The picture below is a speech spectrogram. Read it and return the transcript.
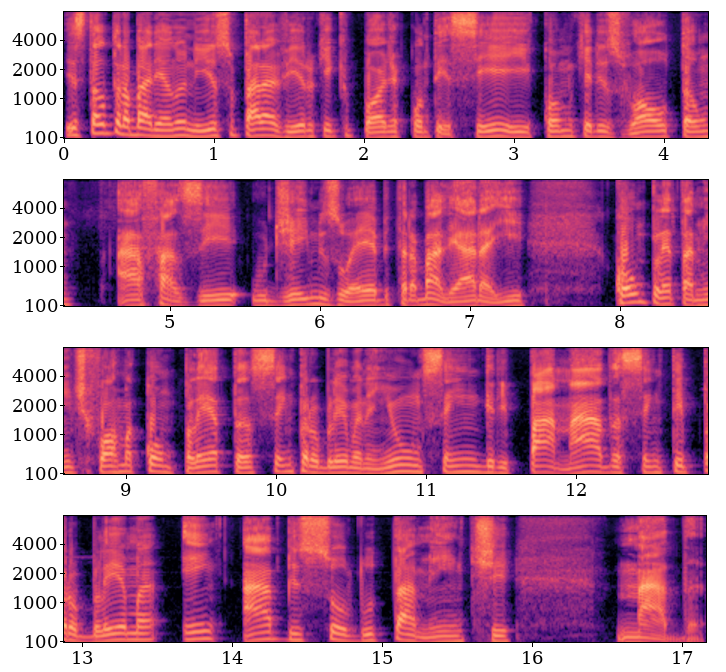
estão trabalhando nisso para ver o que, que pode acontecer e como que eles voltam a fazer o James Webb trabalhar aí completamente, de forma completa, sem problema nenhum, sem gripar nada, sem ter problema em absolutamente nada.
